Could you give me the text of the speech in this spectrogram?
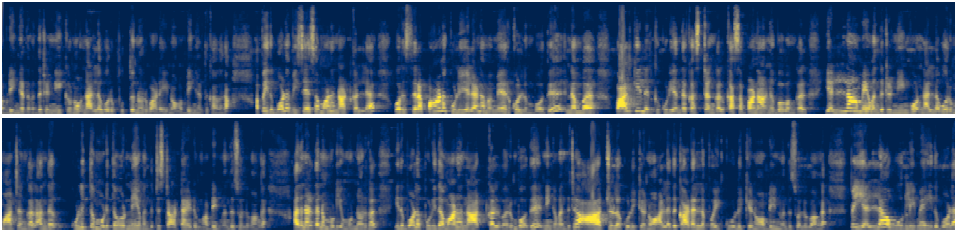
அப்படிங்கிறத வந்துட்டு நீக்கணும். நல்ல ஒரு புத்துணர்வு அடையணும் அப்படிங்கிறதுக்காக தான். அப்போ இது போல் விசேஷமான நாட்களில் ஒரு சிறப்பான குளியலை நம்ம மேற்கொள்ளும் போது நம்ம வாழ்க்கையில் இருக்கக்கூடிய அந்த கஷ்டங்கள் கசப்பான அனுபவங்கள் எல்லாமே வந்துட்டு நீங்கும். நல்ல ஒரு மாற்றங்கள் அந்த குளித்து முடித்த உடனே வந்துட்டு ஸ்டார்ட் ஆகிடும் அப்படின்னு வந்து சொல்லுவாங்க. அதனால தான் நம்முடைய முன்னோர்கள் இது போல் புனிதமான நாட்கள் வரும்போது நீங்கள் வந்துட்டு ஆற்றில் குளிக்கணும் அல்லது கடலில் போய் குளிக்கணும் அப்படின்னு வந்து சொல்லுவாங்க. இப்போ எல்லா ஊர்லேயுமே இது போல்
